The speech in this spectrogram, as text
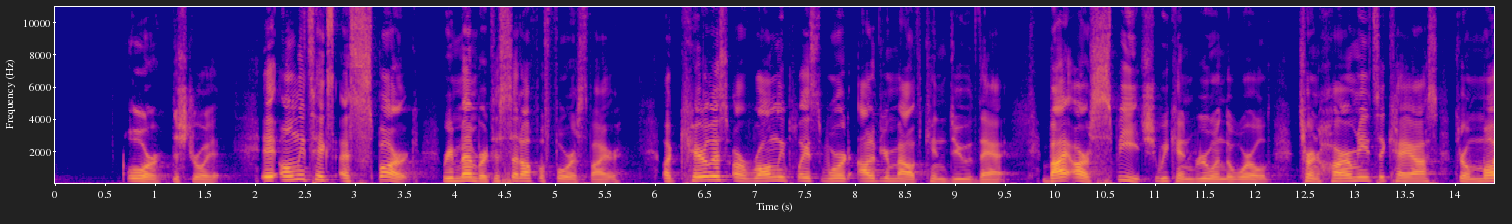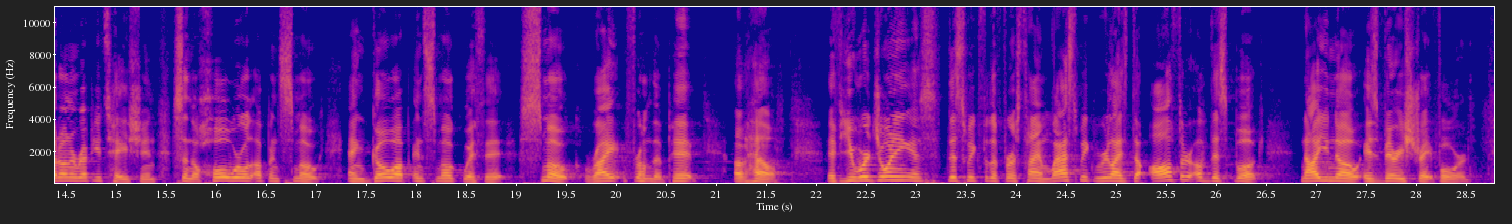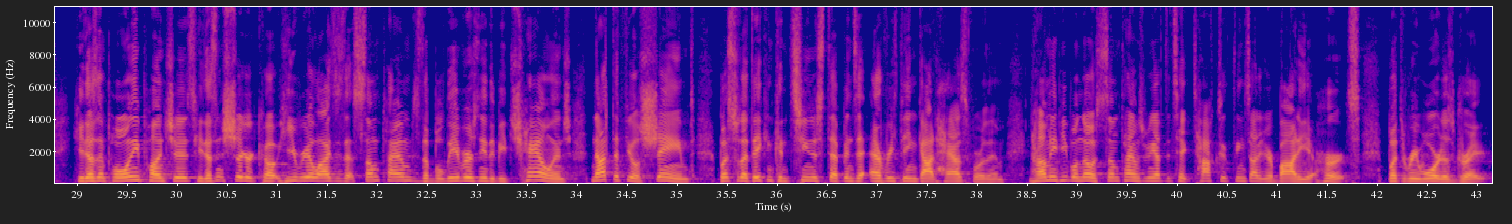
or destroy it. It only takes a spark, remember, to set off a forest fire. A careless or wrongly placed word out of your mouth can do that. By our speech, we can ruin the world, turn harmony to chaos, throw mud on a reputation, send the whole world up in smoke, and go up in smoke with it, smoke right from the pit of hell. If you were joining us this week for the first time, last week we realized the author of this book, now you know, is very straightforward. He doesn't pull any punches, he doesn't sugarcoat. He realizes that sometimes the believers need to be challenged, not to feel shamed, but so that they can continue to step into everything God has for them. And how many people know sometimes when you have to take toxic things out of your body, it hurts, but the reward is great.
